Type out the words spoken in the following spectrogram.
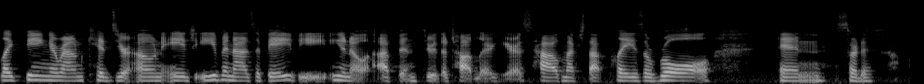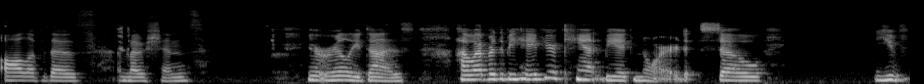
like being around kids your own age even as a baby you know up and through the toddler years how much that plays a role in sort of all of those emotions It really does. However, the behavior can't be ignored. So you've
